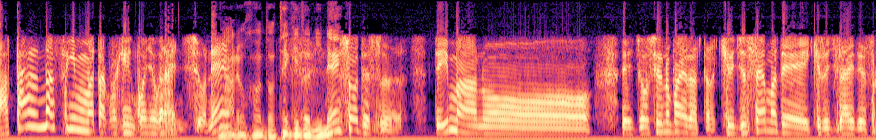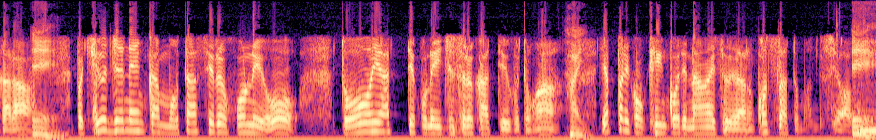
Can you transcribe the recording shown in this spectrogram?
当たらなすぎもまたこれ健康に良くないんですよね。なるほど適度にねそうです。で、今、あのーえ女性の場合だったら90歳まで生きる時代ですから、ええやっぱ90年間持たせる骨をどうやってこの維持するかっていうことが、はいやっぱりこう健康で長生きするあのコツだと思うんですよ。ええ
